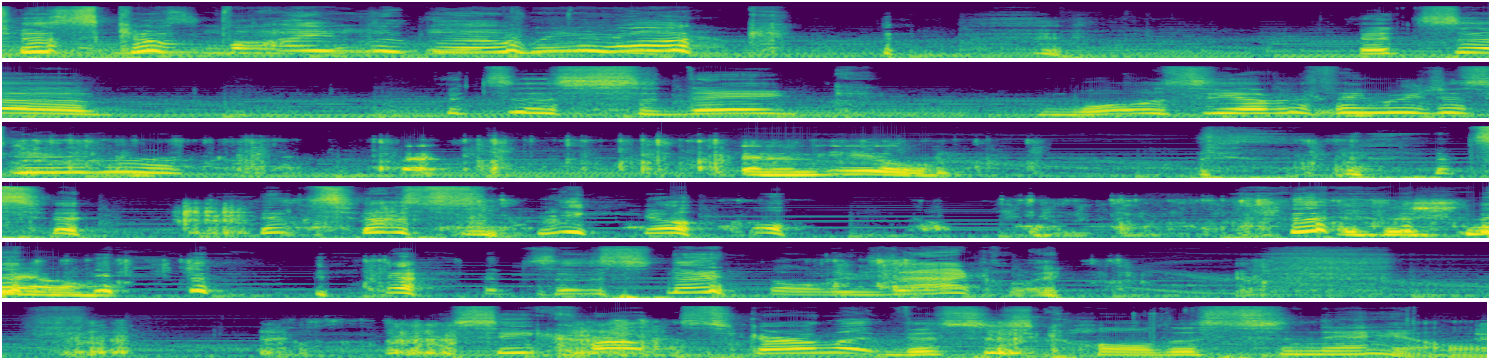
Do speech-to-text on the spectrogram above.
just and we seem to combined the them. Look. It's a. It's a snake. What was the other thing we just gave her? And an eel. It's a. It's a snail. It's a snail. yeah, it's a snail. Exactly. See, Car- Scarlet, this is called a snail.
